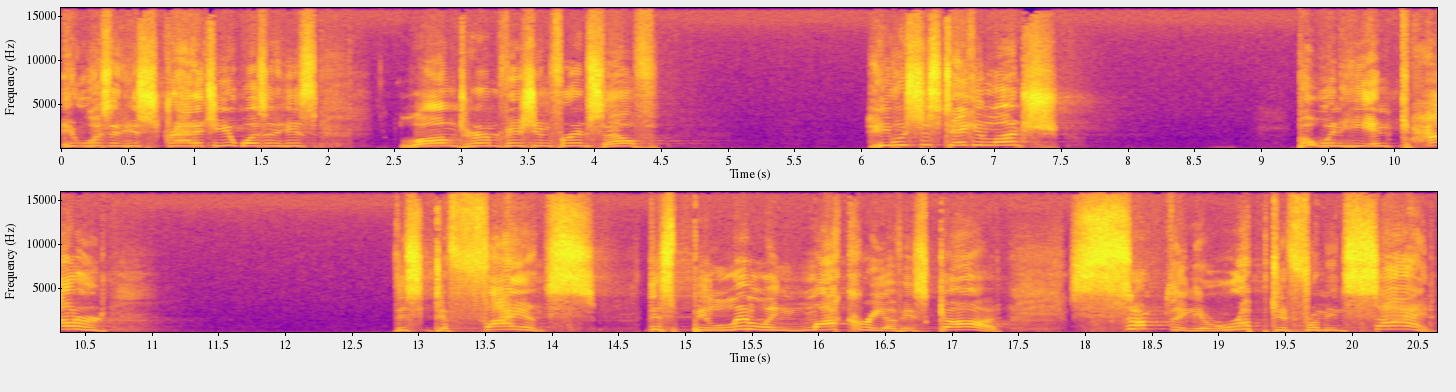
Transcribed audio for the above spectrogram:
It wasn't his strategy. It wasn't his long term vision for himself. He was just taking lunch. But when he encountered this defiance, this belittling mockery of his God, something erupted from inside,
